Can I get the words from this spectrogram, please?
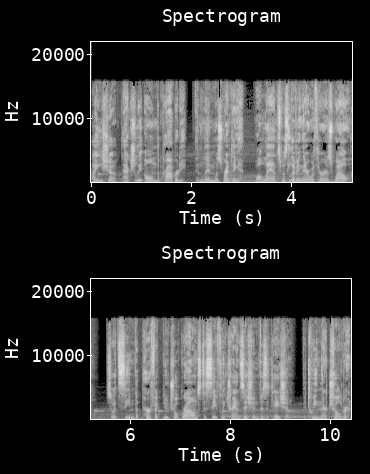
Aisha actually owned the property, and Lynn was renting it, while Lance was living there with her as well. So it seemed the perfect neutral grounds to safely transition visitation between their children.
